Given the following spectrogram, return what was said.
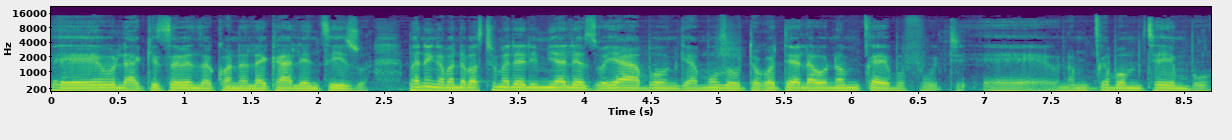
eh ulakhe isebenza khona la ekhaya lensizwa. Baningi abantu abasithumelela imiyalezo yabo. Ngiyamuzwa udokotela unomcebo futhi eh unomcebo omthembu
